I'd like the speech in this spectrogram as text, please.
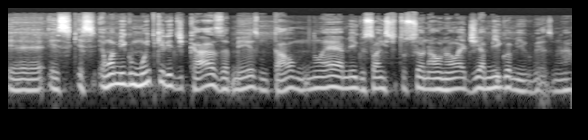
É, esse, esse é um amigo muito querido de casa mesmo tal. Não é amigo só institucional, não. É de amigo amigo mesmo, né?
